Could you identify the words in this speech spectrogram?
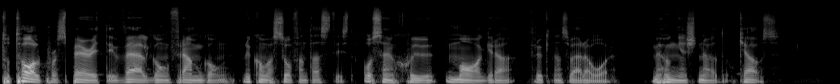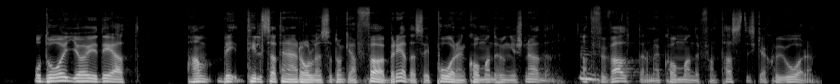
total prosperity, välgång, framgång. Och det kommer vara så fantastiskt. Och sen sju magra, fruktansvärda år med hungersnöd och kaos. Och då gör ju det att han blir tillsatt i den här rollen så att de kan förbereda sig på den kommande hungersnöden. Mm. Att förvalta de här kommande fantastiska sju åren.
